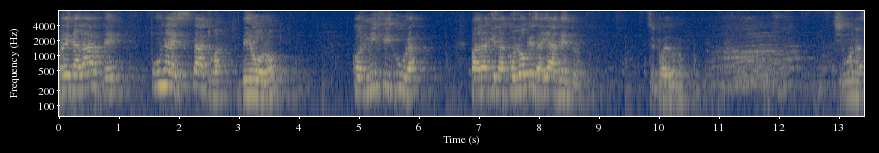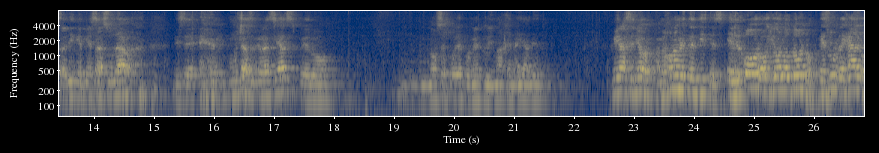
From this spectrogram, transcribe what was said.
regalarte una estatua de oro con mi figura para que la coloques allá adentro. ¿Se puede o no? Shimon Atzadik empieza a sudar. Dice, muchas gracias, pero no se puede poner tu imagen allá adentro. Mira, Señor, a lo mejor no me entendiste. El oro yo lo dono, es un regalo.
